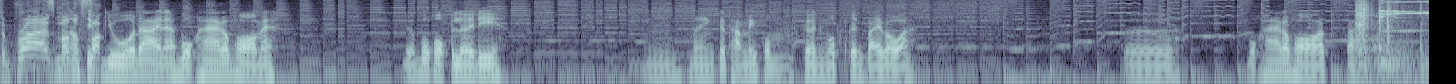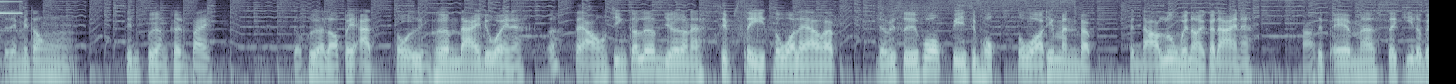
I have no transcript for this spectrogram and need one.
Surprise, มันเอาสิบ motherfucker. ยูก็ได้นะบวกห้าก็พอไหมเดี๋ยวบวกหกไปเลยดีอืมแม่งจะทำให้ผมเกินงบเกินไปเปล่าวะ เออบวกห้าก็พอครับไปจะได้ไม่ต้องสิ้นเปลืองเกินไป เดี๋ยวเผื่อเราไปอัดตัวอื่นเพิ่มได้ด้วยนะเออ แต่เอาจริงก็เริ่มเยอะแล้วนะ 14 ตัวแล้วครับ เดี๋ยวไปซื้อพวกปี 16 ตัวที่มันแบบเป็นดาวรุ่งไว้หน่อยก็ได้นะ 30M นะสเตกี้โรเบ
